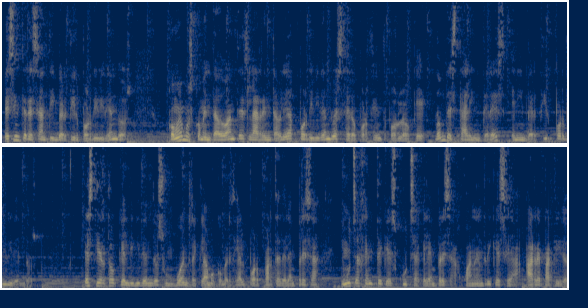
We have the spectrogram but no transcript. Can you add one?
Es interesante invertir por dividendos. Como hemos comentado antes, la rentabilidad por dividendo es 0%, por lo que, ¿dónde está el interés en invertir por dividendos? Es cierto que el dividendo es un buen reclamo comercial por parte de la empresa y mucha gente que escucha que la empresa Juan Enrique Sea ha repartido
